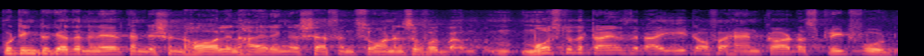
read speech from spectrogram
putting together an air-conditioned hall, in hiring a chef and so on and so forth. But most of the times that I eat off a handcart or street food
